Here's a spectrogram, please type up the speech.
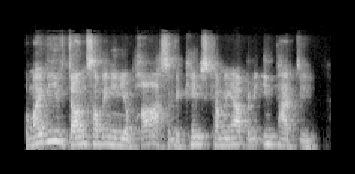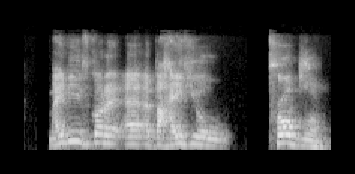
Or maybe you've done something in your past and it keeps coming up and impacts you. Maybe you've got a, a behavioral problem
